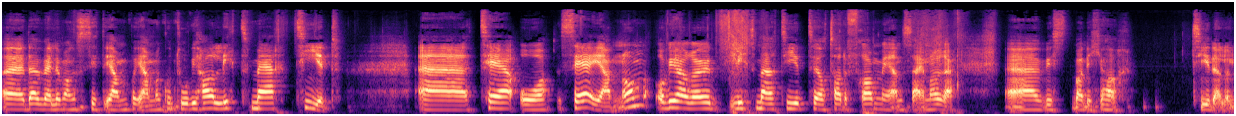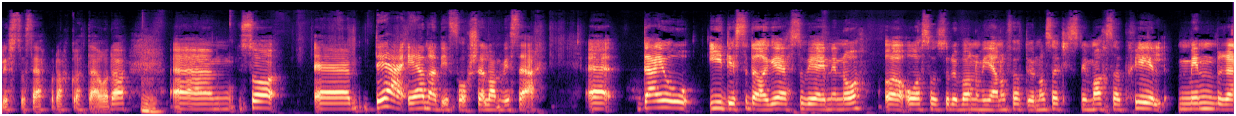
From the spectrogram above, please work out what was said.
Det er veldig mange som sitter hjemme på hjemmekontor. Vi har litt mer tid eh, til å se igjennom. Og vi har òg litt mer tid til å ta det fram igjen seinere eh, hvis man ikke har tid eller lyst til å se på det akkurat der og da. Mm. Eh, så eh, det er en av de forskjellene vi ser. Det er jo i disse dager som vi er inne i nå, og sånn som det var når vi gjennomførte undersøkelsen i mars-april, mindre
